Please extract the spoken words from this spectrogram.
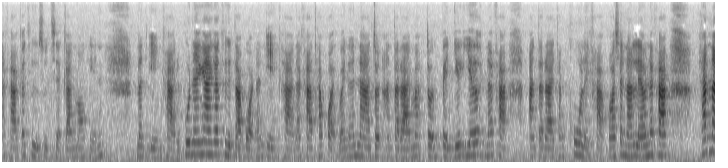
นะคะ ก็คือสูญเสียการมองเห็นนั่นเองค่ะ หรือพูดง่ายๆก็คือตาบอดนั่นเองค่ะนะคะ ถ้าปล่อยไว้เนิ่นนานจนอันตรายมากจนเป็นเยอะๆนะคะ อันตรายทั้งคู่เลยค่ะ เพราะฉะนั้นแล้วนะคะ ท่านไหน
